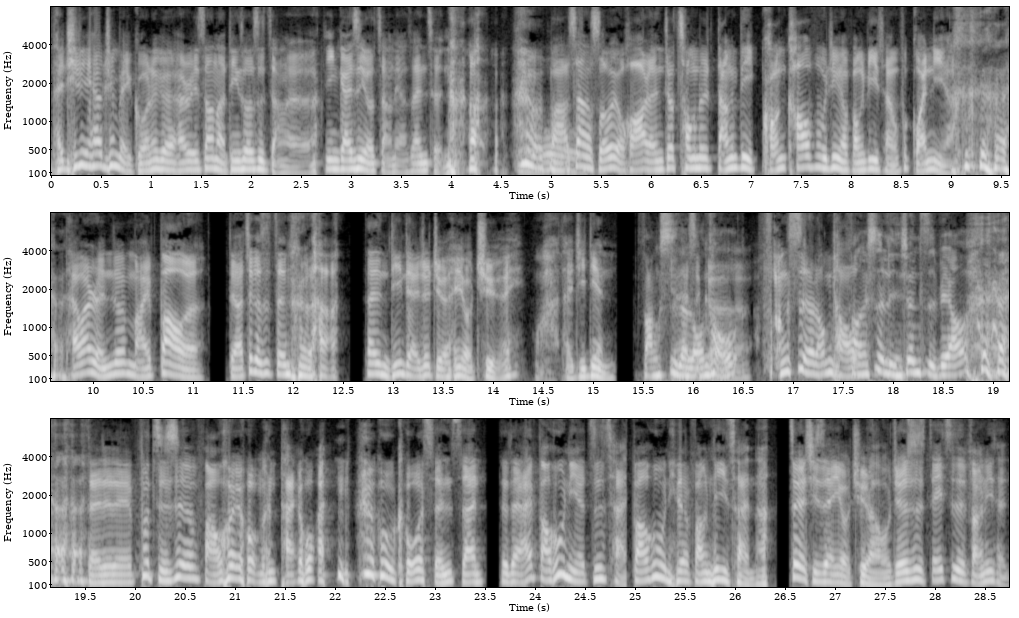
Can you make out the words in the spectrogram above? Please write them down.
台积电要去美国那个 Arizona，听说是涨了，应该是有涨两三成。马上所有华人就冲着当地狂敲附近的房地产，我不管你啊！台湾人就埋爆了，对啊，这个是真的啦。但是你听起来就觉得很有趣，哎，哇，台积电。房市的龙头，房市的龙头，房市领先指标。对对对，不只是保卫我们台湾护国神山，对不对？还保护你的资产，保护你的房地产啊！这个其实很有趣啊，我觉得是这一次房地产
